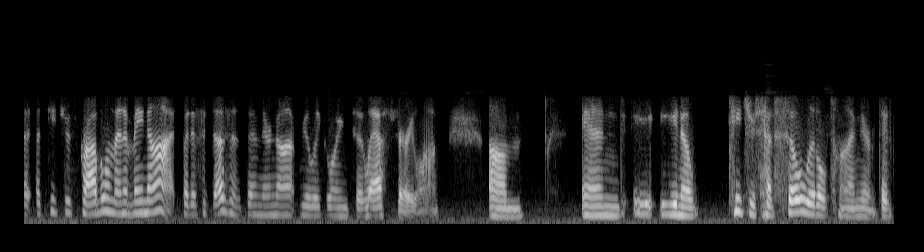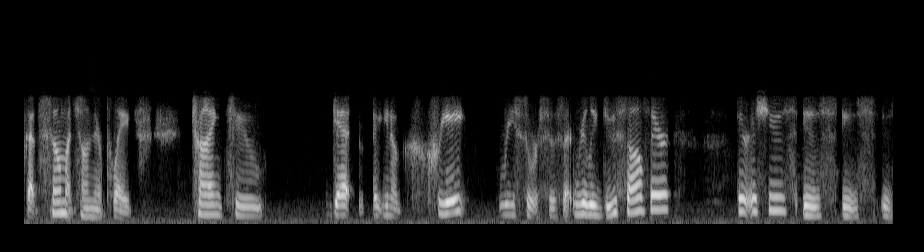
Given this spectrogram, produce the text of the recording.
a, a teacher's problem, and it may not. But if it doesn't, then they're not really going to last very long. Um, and you know, teachers have so little time; they're they've got so much on their plates, trying to get you know create resources that really do solve their their issues is is is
